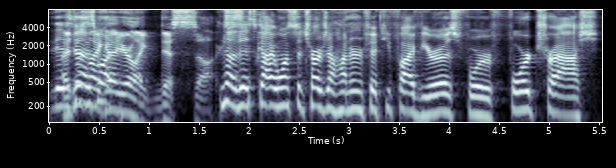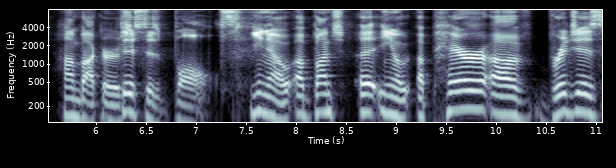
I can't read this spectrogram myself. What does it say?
I This just like how you're like, this sucks. no, this guy wants to charge 155 euros for four trash humbuckers. this is balls. you know, a bunch, uh, you know, a pair of bridges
